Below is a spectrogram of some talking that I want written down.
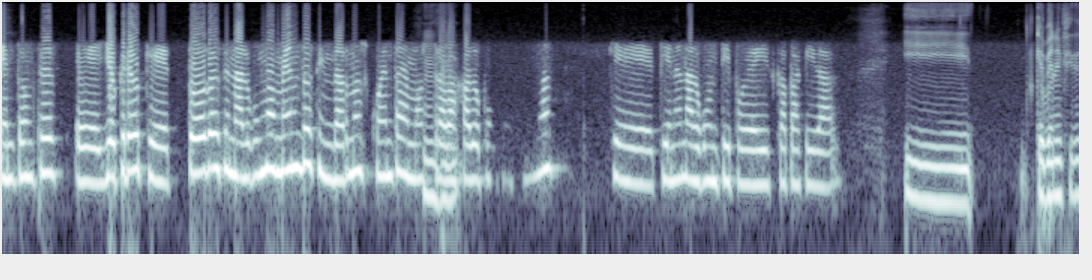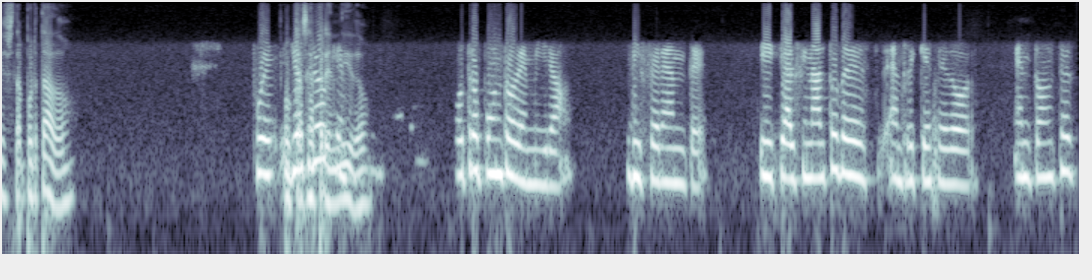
Entonces, eh, yo creo que todos en algún momento, sin darnos cuenta, hemos trabajado con personas que tienen algún tipo de discapacidad. ¿Y qué beneficios te ha aportado? Pues yo creo aprendido? que otro punto de mira diferente y que al final todo es enriquecedor. Entonces,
